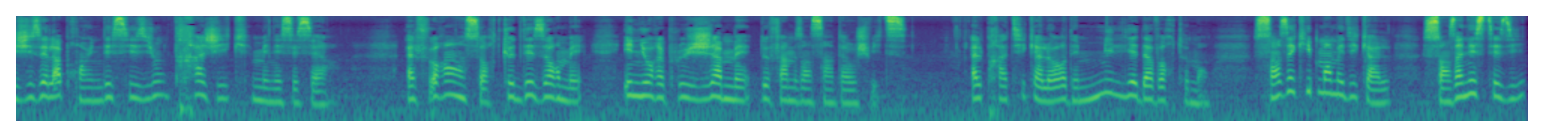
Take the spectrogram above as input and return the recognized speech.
Gisela prend une décision tragique mais nécessaire. Elle fera en sorte que désormais il n'y aurait plus jamais de femmes enceintes à Auschwitz. Elle pratique alors des milliers d'avortements, sans équipement médical, sans anesthésie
